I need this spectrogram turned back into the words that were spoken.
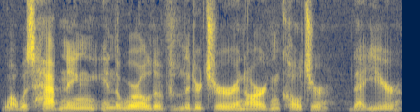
What was happening in the world of literature and art and culture that year?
